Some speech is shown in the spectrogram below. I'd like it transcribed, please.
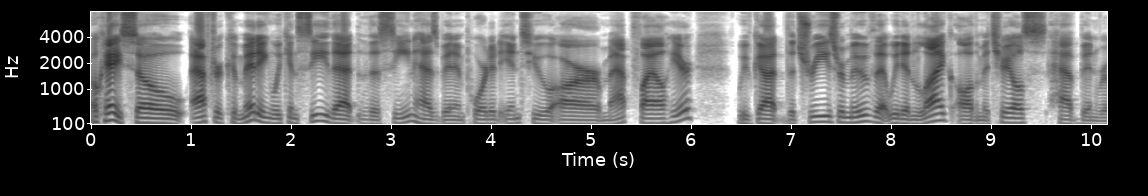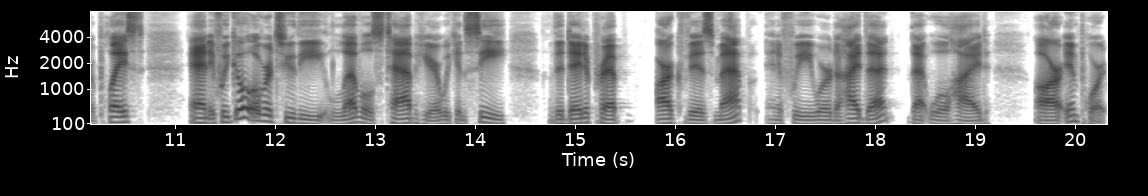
Okay, so after committing, we can see that the scene has been imported into our map file here. We've got the trees removed that we didn't like. All the materials have been replaced. And if we go over to the Levels tab here, we can see the Data Prep ArcViz map. And if we were to hide that, that will hide our import.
